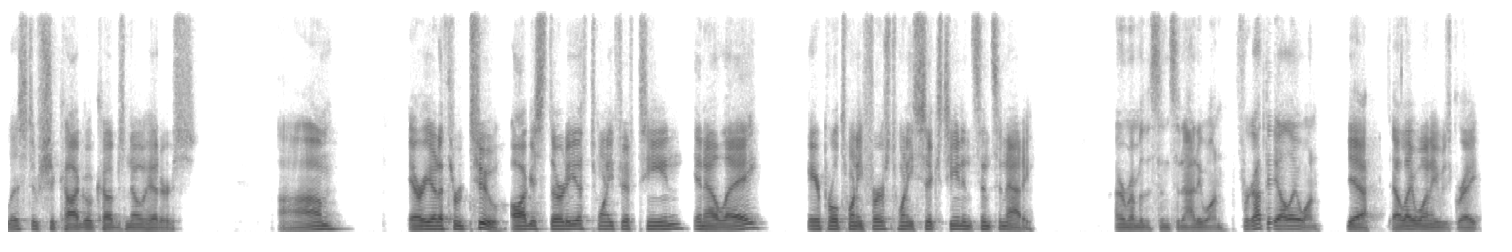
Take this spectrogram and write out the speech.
list of Chicago Cubs no hitters. Um, Arrieta threw two August 30th, 2015 in LA, April 21st, 2016 in Cincinnati. I remember the Cincinnati one. Forgot the LA one. Yeah, LA one, he was great.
